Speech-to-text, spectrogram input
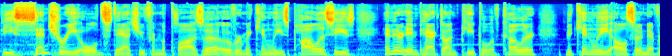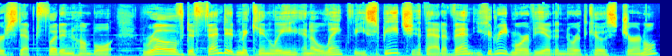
the century old statue from the plaza over McKinley's policies and their impact on people of color. McKinley also never stepped foot in Humboldt. Rove defended McKinley in a lengthy speech at that event. You could read more via the North Coast Journal.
